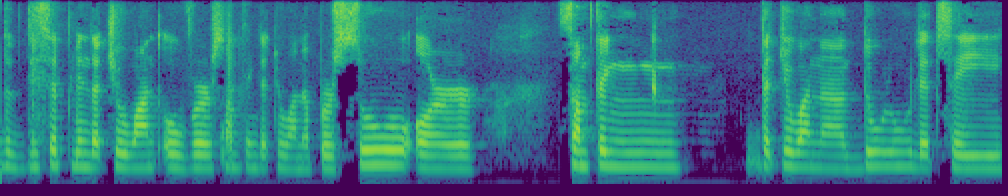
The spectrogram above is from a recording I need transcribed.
the discipline that you want over something that you want to pursue or something that you want to do, let's say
